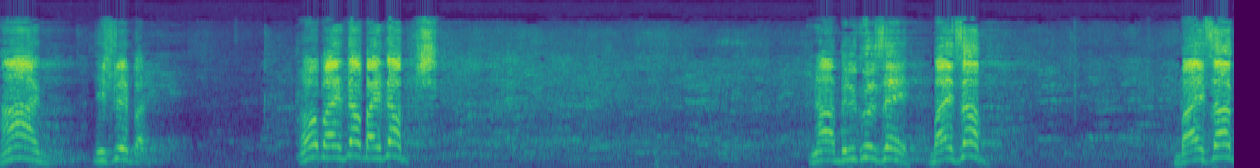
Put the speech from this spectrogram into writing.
ہاں اس لیے او بھائی صاحب بھائی صاحب۔ نہ، بالکل صحیح۔ بھائی صاحب۔ بھائی صاحب۔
